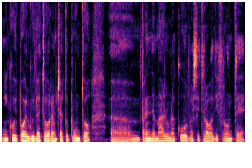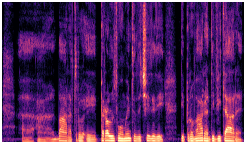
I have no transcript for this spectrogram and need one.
in cui poi il guidatore a un certo punto eh, prende male una curva si trova di fronte eh, al baratro, e però all'ultimo momento decide di, di provare ad evitare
